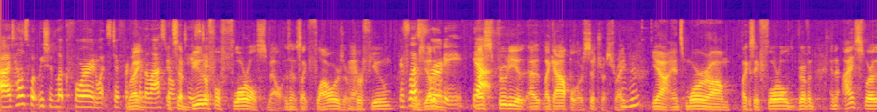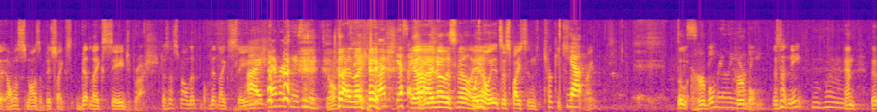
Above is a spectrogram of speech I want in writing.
Uh, tell us what we should look for and what's different Right. from the last one. it's a we tasted. beautiful floral smell. Isn't it? It's like flowers or Yeah. perfume. It's whereas less the other one- fruity, yeah. Less fruity, uh, uh, like apple or citrus, right? Yeah, and it's more, um, like I say, floral driven. And I swear that it almost smells a bit like, bit like sagebrush. Doesn't it smell a bit, bit like sage? I've never tasted no? I like it. Yes, I Yeah, have. I know the smell. Well, yeah. you know, it's a spice in turkey stuff, Yeah. right? Little herbal, really herbal. yummy. Isn't that neat? Mm-hmm. And the,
